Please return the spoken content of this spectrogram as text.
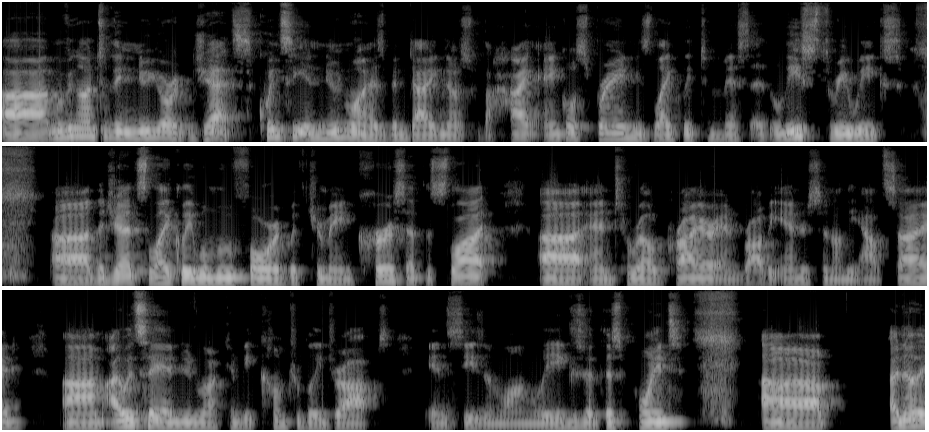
Uh, moving on to the New York Jets, Quincy Enunwa has been diagnosed with a high ankle sprain. He's likely to miss at least three weeks. Uh, the Jets likely will move forward with Jermaine Kearse at the slot uh, and Terrell Pryor and Robbie Anderson on the outside. Um, I would say Enunwa can be comfortably dropped in season-long leagues at this point. Uh, another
